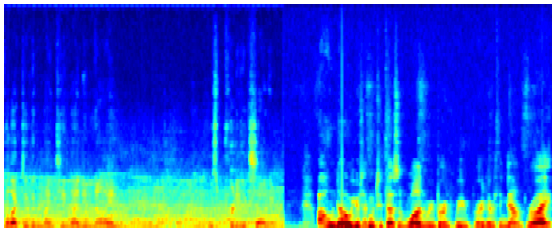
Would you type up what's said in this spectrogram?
Collective in 1999 was pretty exciting. Oh no, you're talking about 2001 where we burnt we burnt everything down. Right,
